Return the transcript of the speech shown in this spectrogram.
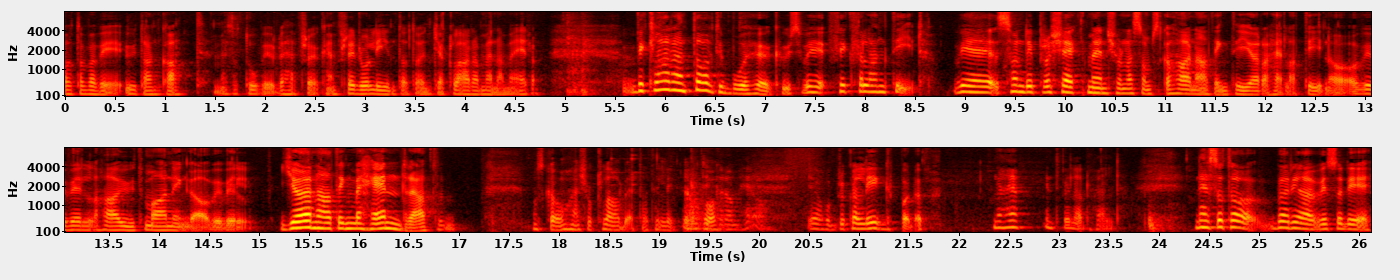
och då var vi utan katt. Men så tog vi ju det här fröken Fridolin då inte jag klarade mig mer. Vi klarade inte av att bo i höghus, vi fick för lång tid. Vi är som de projektmänniskorna som ska ha någonting att göra hela tiden och vi vill ha utmaningar och vi vill göra någonting med händerna. Nu ska hon ha chokladbitar till på. Vad tycker de här jag brukar ligga på dem. Nej, inte vill du heller. Nej, så då börjar vi så det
